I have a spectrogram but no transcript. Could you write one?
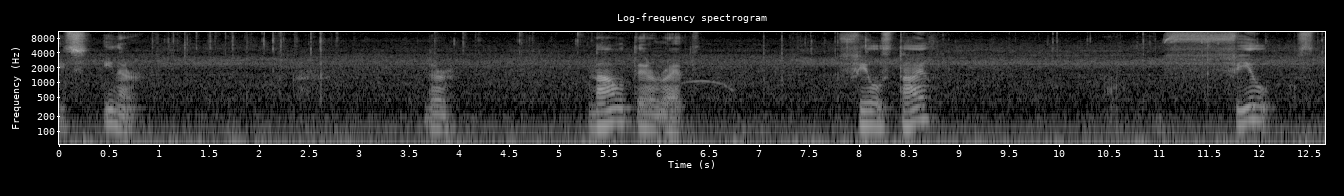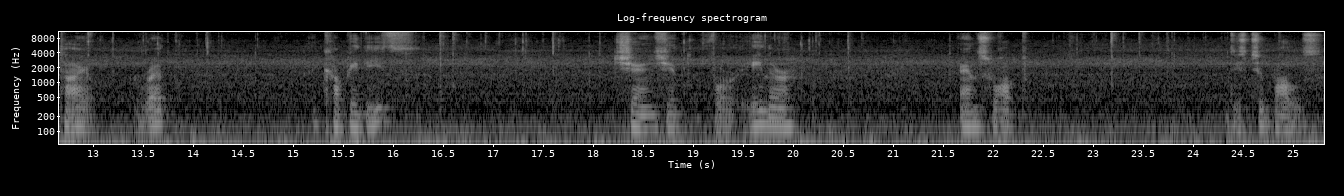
it's inner there. Now the red fill style. Fill style. Red copy this change it for inner and swap. These two balls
